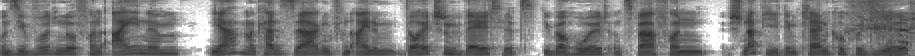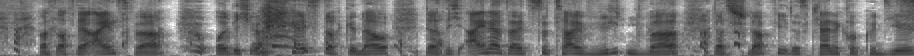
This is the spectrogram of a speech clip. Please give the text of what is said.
Und sie wurden nur von einem, ja, man kann es sagen, von einem deutschen Welthit überholt. Und zwar von Schnappi, dem kleinen Krokodil, was auf der Eins war. Und ich weiß doch genau, dass ich einerseits total wütend war, dass Schnappi, das kleine Krokodil,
